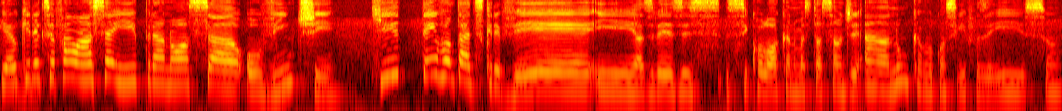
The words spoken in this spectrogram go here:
E aí eu queria que você falasse falasse aí para nossa ouvinte que tem vontade de escrever e às vezes se coloca numa situação de ah, nunca vou conseguir fazer isso.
